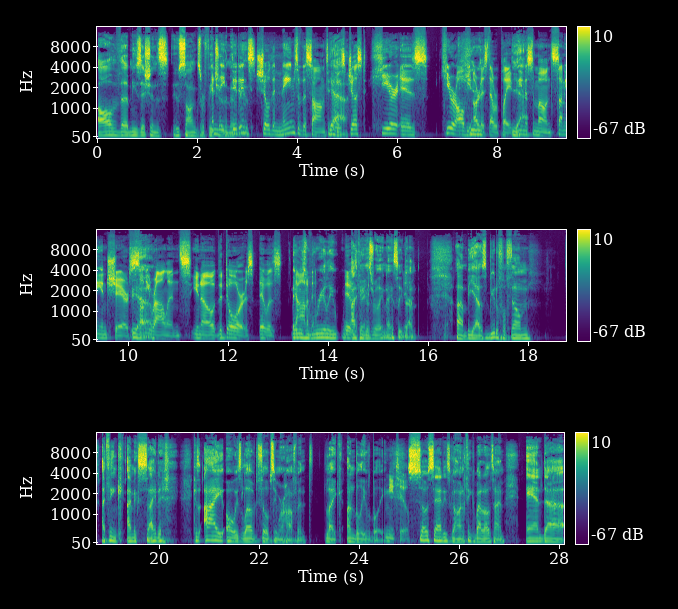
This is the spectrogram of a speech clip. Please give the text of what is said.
all the musicians whose songs were And featured they in the movies. didn't show the names of the songs. It was just here is here are all the Here- artists that were played: Yeah. Nina Simone, Sonny and Cher, Yeah. Sonny Rollins. You know, The Doors. It was It was really, It was I think great. it was really nicely Yeah. done. Um, but yeah, it was a beautiful film. I think I'm excited because I always loved Philip Seymour Hoffman, like unbelievably. Me too. So sad he's gone. I think about it all the time, and uh,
